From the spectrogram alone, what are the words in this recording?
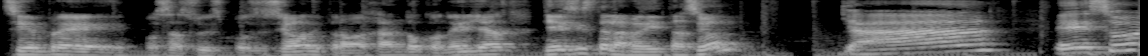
siempre pues a su disposición y trabajando con ellas. ¿Ya hiciste la meditación? Ya. Eso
